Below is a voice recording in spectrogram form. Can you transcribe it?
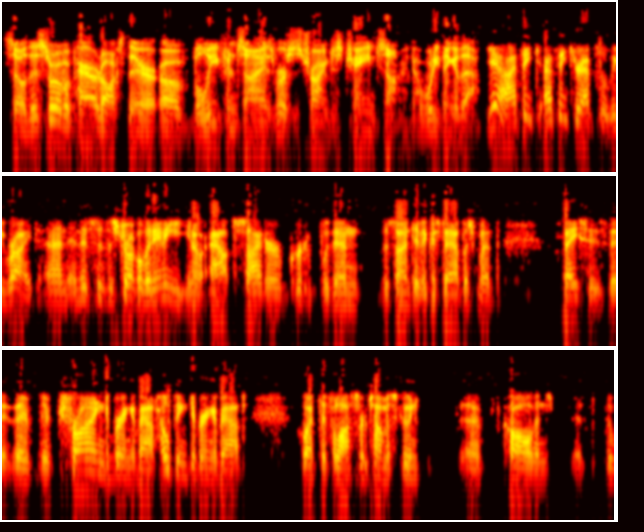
So there's sort of a paradox there of belief in science versus trying to change science. What do you think of that? Yeah, I think I think you're absolutely right, and and this is a struggle that any you know outsider group within the scientific establishment faces. They're they're, they're trying to bring about, hoping to bring about what the philosopher Thomas Kuhn uh, called, and the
